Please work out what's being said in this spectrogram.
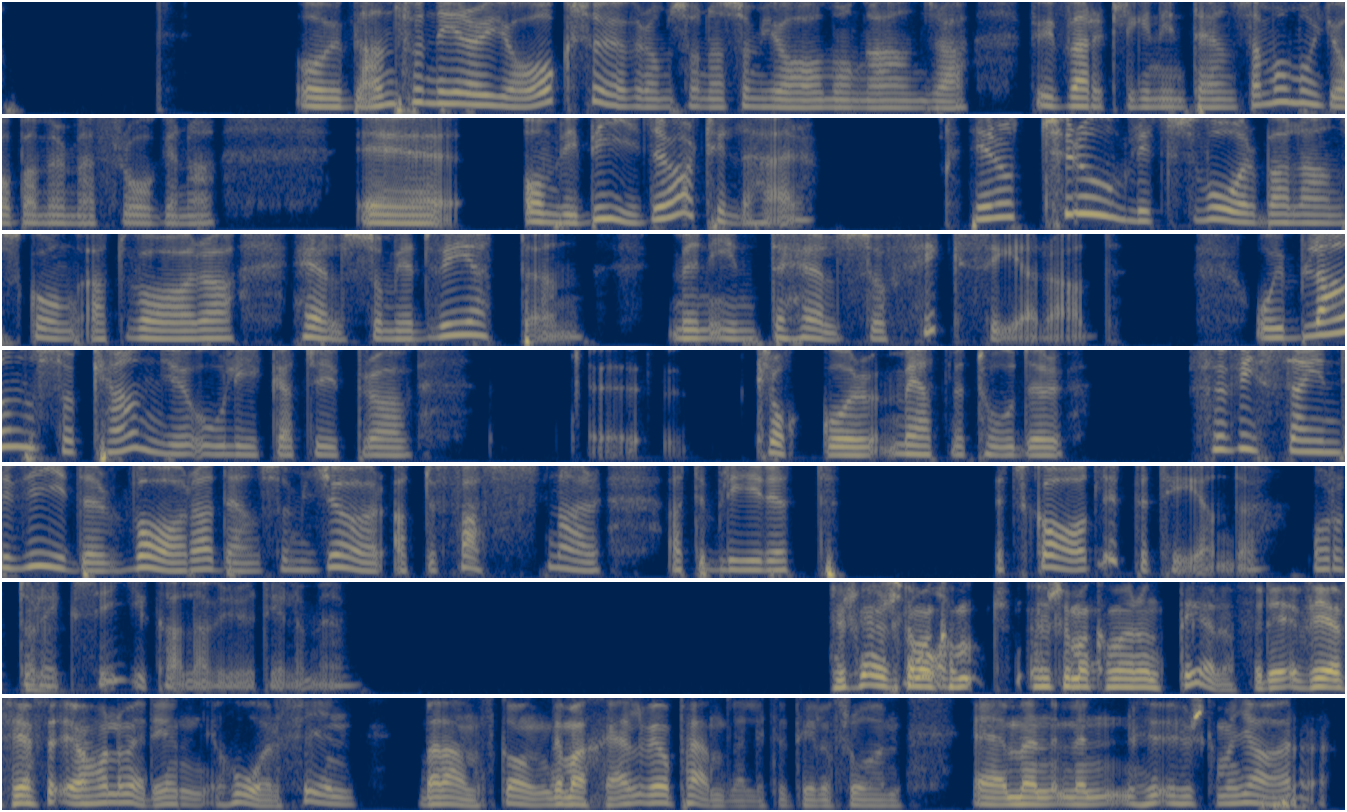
Och ibland funderar jag också över om sådana som jag och många andra, för vi är verkligen inte ensamma om att jobba med de här frågorna, eh, om vi bidrar till det här. Det är en otroligt svår balansgång att vara hälsomedveten men inte hälsofixerad. Och ibland så kan ju olika typer av eh, klockor, mätmetoder för vissa individer vara den som gör att du fastnar, att det blir ett, ett skadligt beteende. Ortorexi mm. kallar vi det till och med. Hur ska, hur ska, man, kom, hur ska man komma runt det då? För, det, för, jag, för jag, jag, håller med, det är en hårfin balansgång där man själv är och pendlar lite till och från. Eh, men men hur, hur, ska man göra?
